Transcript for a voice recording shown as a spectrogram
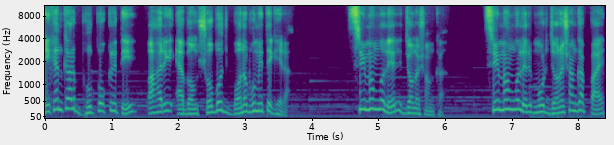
এখানকার ভূপ্রকৃতি পাহাড়ি এবং সবুজ বনভূমিতে ঘেরা। শ্রীমঙ্গলের জনসংখ্যা। শ্রীমঙ্গলের মোট জনসংখ্যা প্রায়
